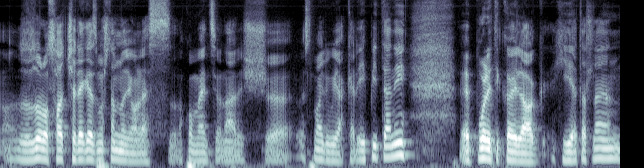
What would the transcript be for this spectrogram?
az orosz hadsereg ez most nem nagyon lesz a konvencionális, ezt majd újjá kell építeni. Politikailag hihetetlen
